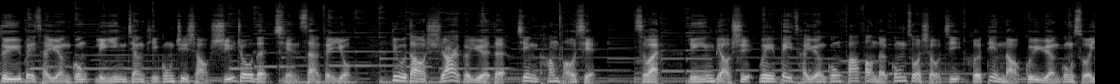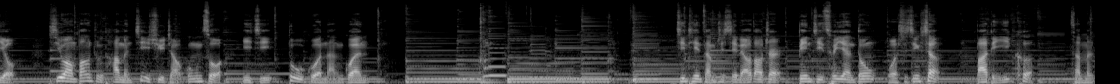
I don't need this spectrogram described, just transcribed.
对于被裁员工，领英将提供至少十周的遣散费用。六到十二个月的健康保险。此外，领英表示为被裁员工发放的工作手机和电脑归员工所有，希望帮助他们继续找工作以及度过难关。今天咱们就先聊到这儿。编辑崔彦东，我是金盛，八点一刻，咱们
